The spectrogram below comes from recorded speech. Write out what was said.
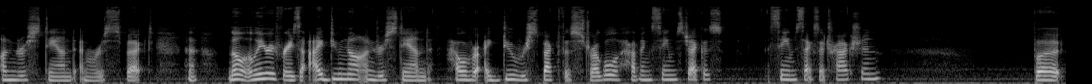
understand and respect. No, let me rephrase that. I do not understand. However, I do respect the struggle of having same sex same sex attraction. But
